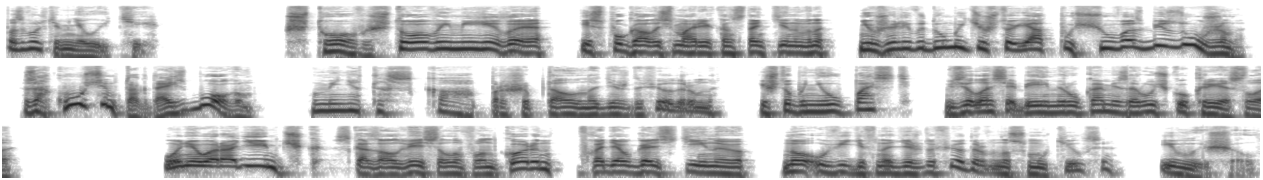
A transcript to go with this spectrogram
Позвольте мне уйти. Что вы, что вы, милая, испугалась Мария Константиновна. Неужели вы думаете, что я отпущу вас без ужина? Закусим тогда и с Богом. У меня тоска, прошептала Надежда Федоровна, и чтобы не упасть, взялась обеими руками за ручку кресла. У него родимчик, сказал весело фон Корен, входя в гостиную, но увидев Надежду Федоровну, смутился и вышел.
